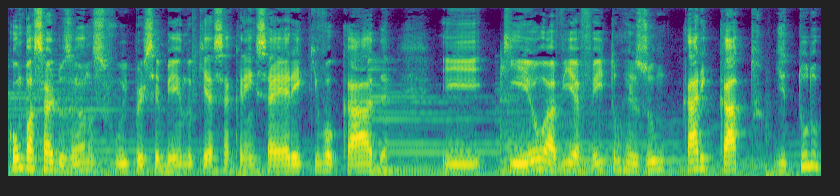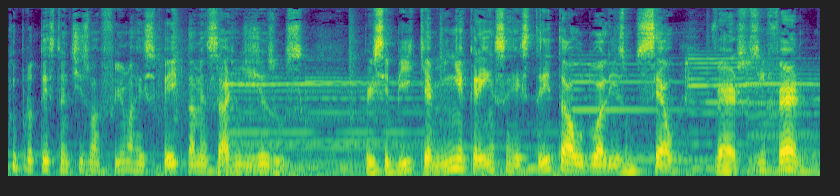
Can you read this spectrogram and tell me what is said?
Com o passar dos anos, fui percebendo que essa crença era equivocada e que eu havia feito um resumo caricato de tudo que o protestantismo afirma a respeito da mensagem de Jesus. Percebi que a minha crença restrita ao dualismo céu versus inferno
